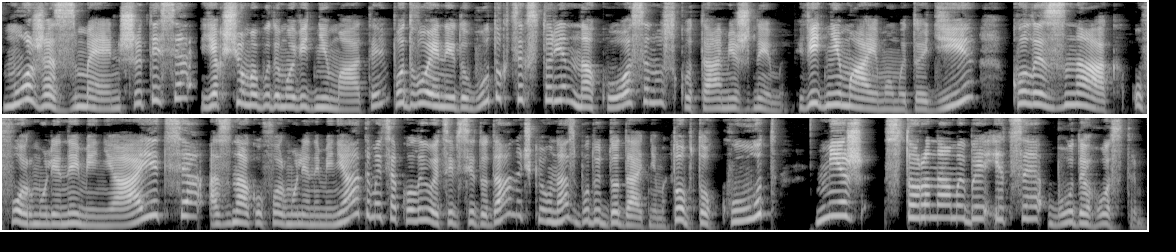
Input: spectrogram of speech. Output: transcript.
може зменшитися, якщо ми будемо віднімати подвоєний добуток цих сторін на косинус кута між ними. Віднімаємо ми тоді, коли знак у формулі не міняється, а знак у формулі не мінятиметься, коли оці всі доданочки у нас будуть додатніми. Тобто кут між сторонами Б і С буде гострим.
